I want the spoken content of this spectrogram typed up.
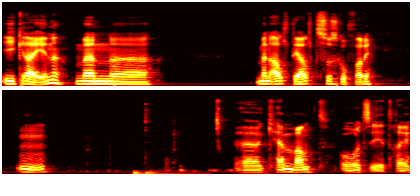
i greiene, men uh, Men alt i alt så skuffa de. Mm. Uh, hvem vant årets E3?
